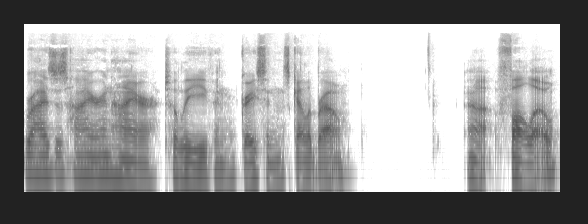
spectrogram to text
rises higher and higher to leave, and Grayson and Skelebro uh, follow.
